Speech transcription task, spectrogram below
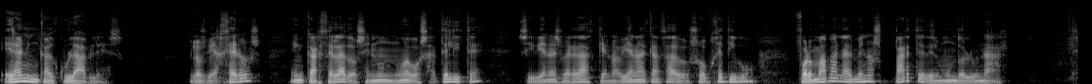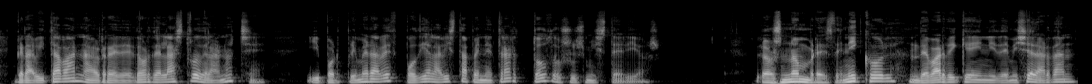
eran incalculables. Los viajeros, encarcelados en un nuevo satélite, si bien es verdad que no habían alcanzado su objetivo, formaban al menos parte del mundo lunar. Gravitaban alrededor del astro de la noche, y por primera vez podía la vista penetrar todos sus misterios. Los nombres de Nicole, de Barbicane y de Michel Ardan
